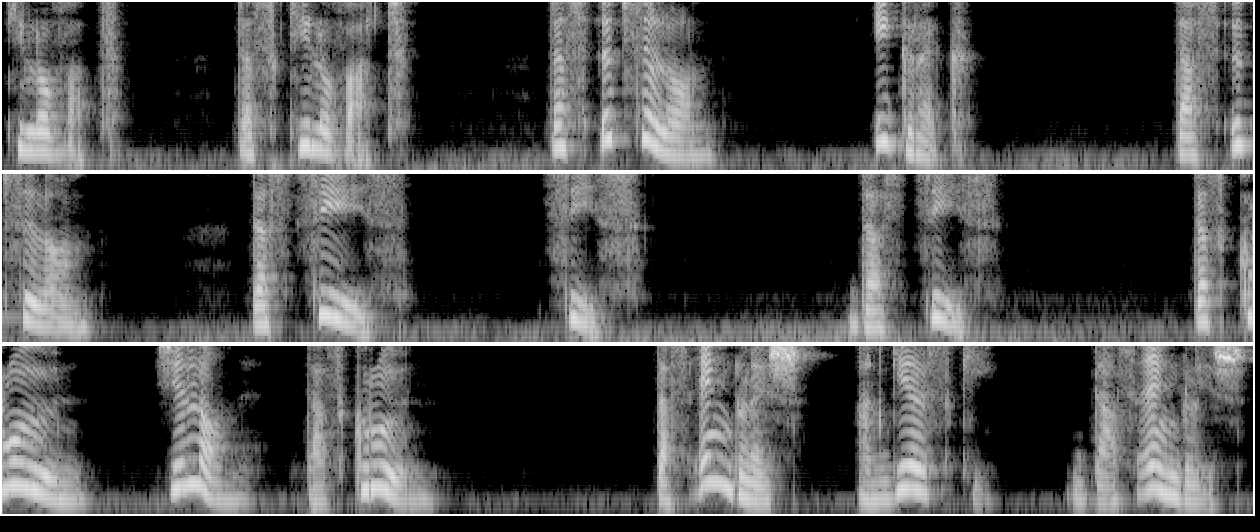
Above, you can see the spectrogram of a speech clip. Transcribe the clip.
Kilowatt, das Kilowatt, das Y, Y, das Y, das Cis, Cis, das Cis, das Grün, zielony, das Grün, das Englisch, angielski, das English.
